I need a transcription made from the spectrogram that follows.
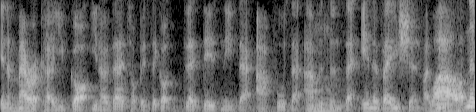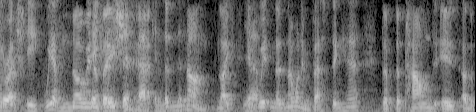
In America, you've got, you know, their top is they got their Disney's, their Apples, their Amazons, their innovation. Like we- Wow, I've never actually. we have no innovation here. back and looked at it. None. Like Yeah. we, there's no one investing here. The the pound is uh, the,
